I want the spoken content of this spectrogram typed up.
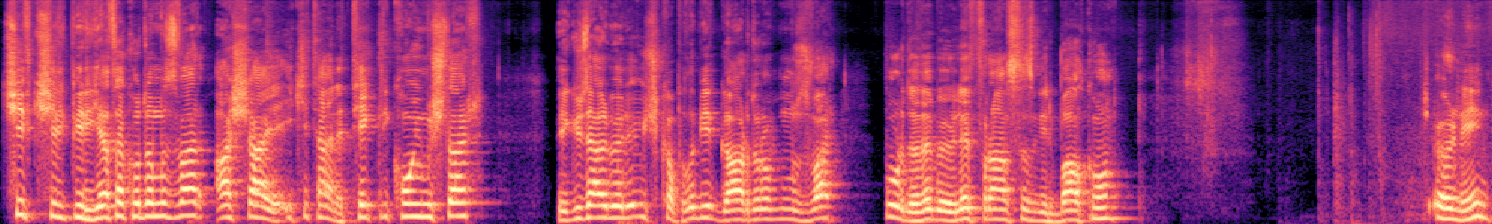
çift kişilik bir yatak odamız var. Aşağıya iki tane tekli koymuşlar. Ve güzel böyle üç kapılı bir gardırobumuz var. Burada da böyle Fransız bir balkon. Örneğin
